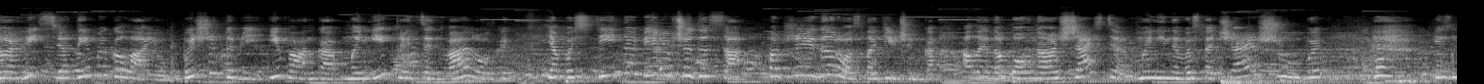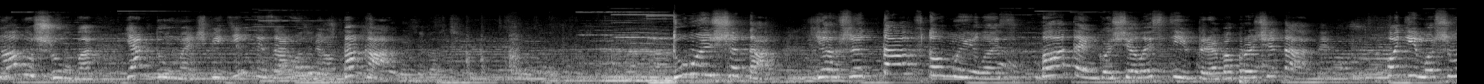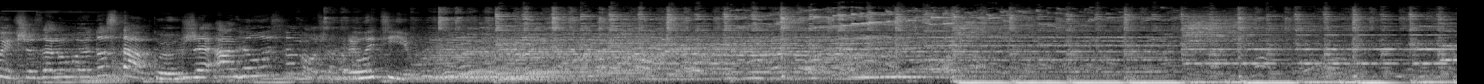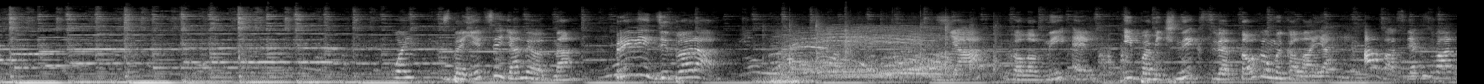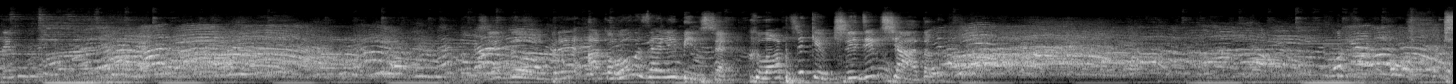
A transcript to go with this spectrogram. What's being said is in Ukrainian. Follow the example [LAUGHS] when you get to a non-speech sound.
Дорогий святий Миколаю, пише тобі Іванка, мені 32 роки. Я постійно вірю в чудеса, хоч і доросла дівчинка, але до повного щастя мені не вистачає шуби. Ех, і знову шуба. Як думаєш, підійде за розміром така? Думаю, що так. Я вже так втомилась. Багатенько ще листів треба прочитати. Ходімо швидше за новою доставкою. Вже ангел листоноша прилетів. Ой, здається, я не одна. Привіт, дітвора! Я головний ельф і помічник Святого Миколая. Як звати? Добре. А кого взагалі більше? Хлопчиків чи дівчаток?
